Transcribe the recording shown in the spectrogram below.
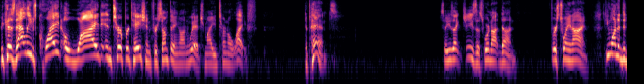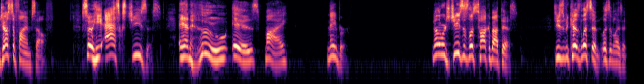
because that leaves quite a wide interpretation for something on which my eternal life depends. So he's like, Jesus, we're not done. Verse 29, he wanted to justify himself. So he asks Jesus, and who is my neighbor? In other words, Jesus, let's talk about this. Jesus, because listen, listen, listen.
